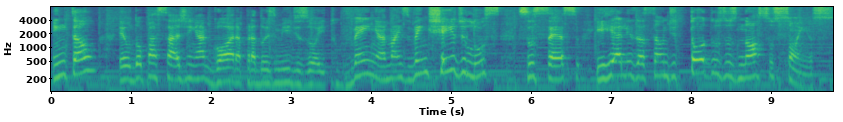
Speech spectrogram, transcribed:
Então, eu dou passagem agora para 2018. Venha, mas vem cheio de luz, sucesso e realização de todos os nossos sonhos.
